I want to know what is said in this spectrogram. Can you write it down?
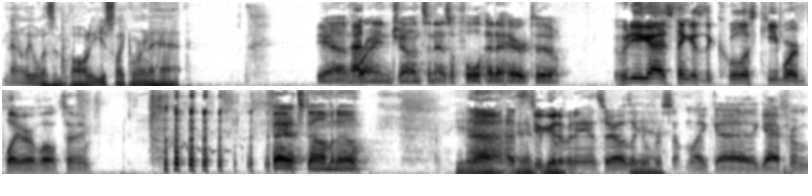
No, he wasn't bald. He just liked wearing a hat. Yeah, and That- Brian Johnson has a full head of hair too. Who do you guys think is the coolest keyboard player of all time? Fats Domino. Yeah, Yeah, that's too good go- of an answer. I was looking Yeah. for something like uh, the guy from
